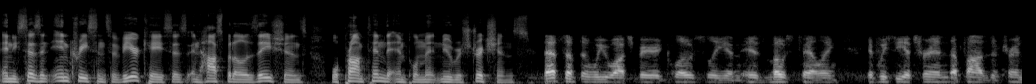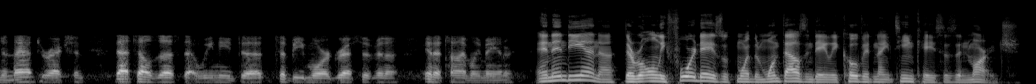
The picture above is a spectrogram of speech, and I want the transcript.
And he says an increase in severe cases and hospitalizations will prompt him to implement new restrictions. That's something we watch very closely and is most telling. If we see a trend, a positive trend in that direction, that tells us that we need to, to be more aggressive in a in a timely manner. In Indiana, there were only four days with more than 1,000 daily COVID 19 cases in March.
